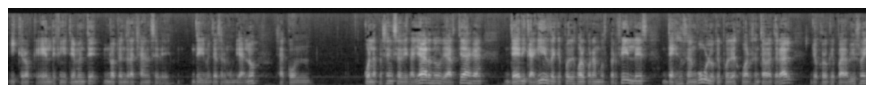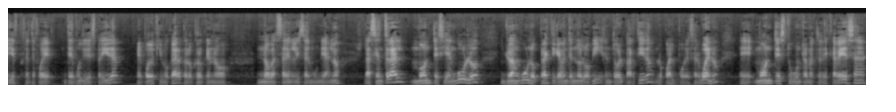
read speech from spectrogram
y creo que él definitivamente no tendrá chance de, de meterse al Mundial, ¿no? O sea, con, con la presencia de Gallardo, de Arteaga, de Eric Aguirre, que puede jugar por ambos perfiles, de Jesús Angulo, que puede jugar central lateral. Yo creo que para Luis Reyes, pues este fue debut y despedida. Me puedo equivocar, pero creo que no, no va a estar en la lista del Mundial, ¿no? La central, Montes y Angulo. Yo Angulo prácticamente no lo vi en todo el partido, lo cual puede ser bueno. Eh, Montes tuvo un remate de cabeza,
